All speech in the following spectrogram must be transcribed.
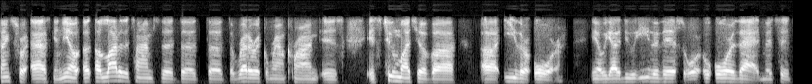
Thanks for asking. You know, a, a lot of the times the, the, the the rhetoric around crime is is too much of a uh, either or. You know, we got to do either this or, or, that, and it's it's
